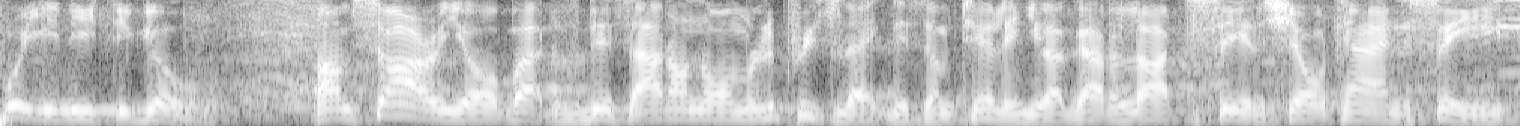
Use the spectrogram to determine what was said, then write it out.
where you need to go. I'm sorry, y'all, about this. I don't normally preach like this. I'm telling you, I got a lot to say in a short time to say.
